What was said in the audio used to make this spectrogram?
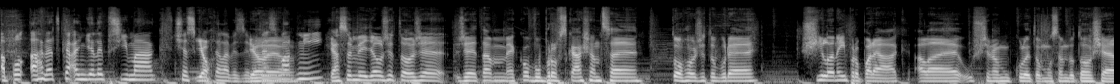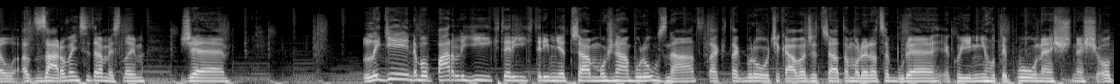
A, po, a hnedka Anděli Přímák v české jo, televizi. Jo, Bezvadný. Jo. Já jsem věděl, že to, že, že je tam jako obrovská šance toho, že to bude šílený propadák, ale už jenom kvůli tomu jsem do toho šel. A zároveň si teda myslím, že lidi, nebo pár lidí, který, který mě třeba možná budou znát, tak, tak budou očekávat, že třeba ta moderace bude jako jinýho typu, než, než od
